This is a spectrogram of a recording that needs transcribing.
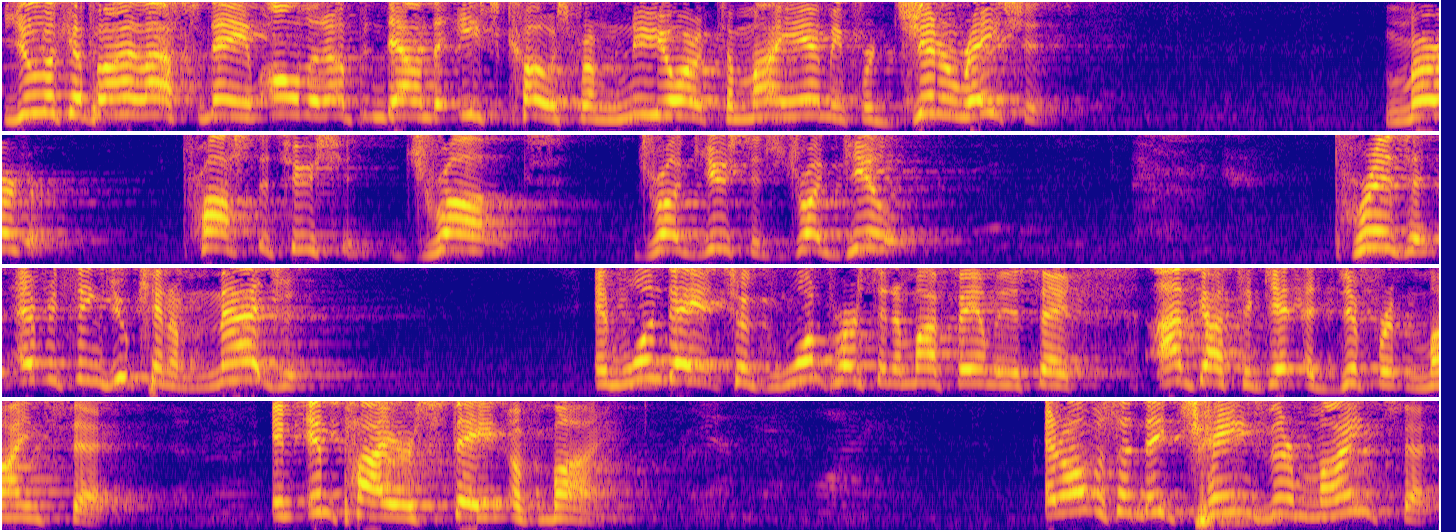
You look at my last name, all that up and down the East Coast, from New York to Miami for generations. Murder, prostitution, drugs, drug usage, drug dealing, prison, everything you can imagine. And one day it took one person in my family to say, I've got to get a different mindset, an empire state of mind. And all of a sudden they changed their mindset.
